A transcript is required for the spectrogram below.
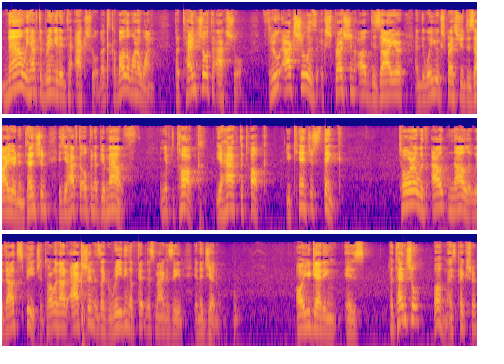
Now we have to bring it into actual. That's Kabbalah 101. Potential to actual. Through actual is expression of desire, and the way you express your desire and intention is you have to open up your mouth and you have to talk. You have to talk. You can't just think. Torah without knowledge, without speech, and Torah without action is like reading a fitness magazine in a gym all you're getting is potential. Oh, nice picture.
